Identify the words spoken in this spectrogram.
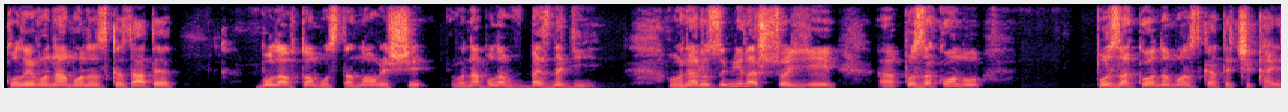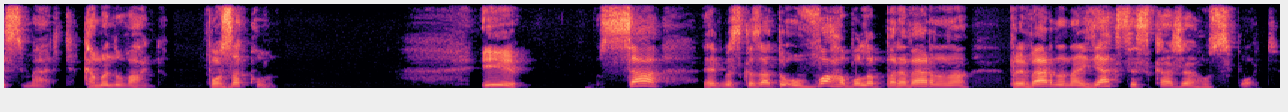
коли вона, можна сказати, була в тому становищі, вона була в безнадії. Вона розуміла, що її е, по закону, по закону, можна сказати, чекає смерть, каменування. По закону. І вся, як би сказати, увага була перевернена, привернена, як це скаже Господь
